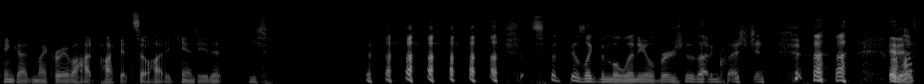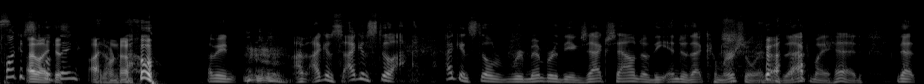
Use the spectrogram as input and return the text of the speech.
Can God microwave a hot pocket so hot he can't eat it? so it feels like the millennial version of that question. It is. hot pockets I still like a it. thing? I don't know. I mean, I, I can I can still I can still remember the exact sound of the end of that commercial in the back of my head. That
